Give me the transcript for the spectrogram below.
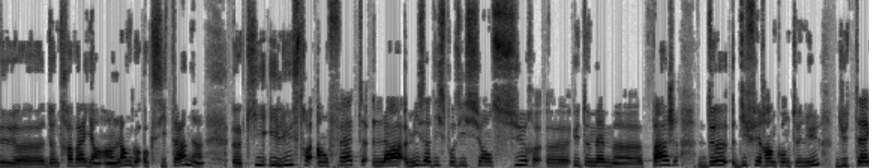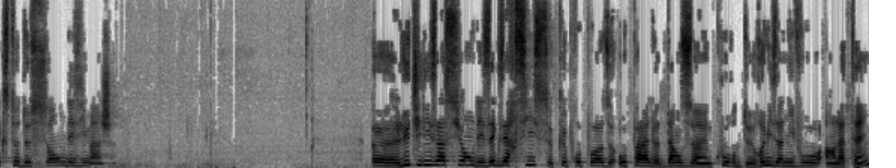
euh, d'un travail en, langue occitane euh, qui illustre en fait la mise à disposition sur euh, une même page de différents contenus, du texte, de son, des images. L'utilisation des exercices que propose Opal dans un cours de remise à niveau en latin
